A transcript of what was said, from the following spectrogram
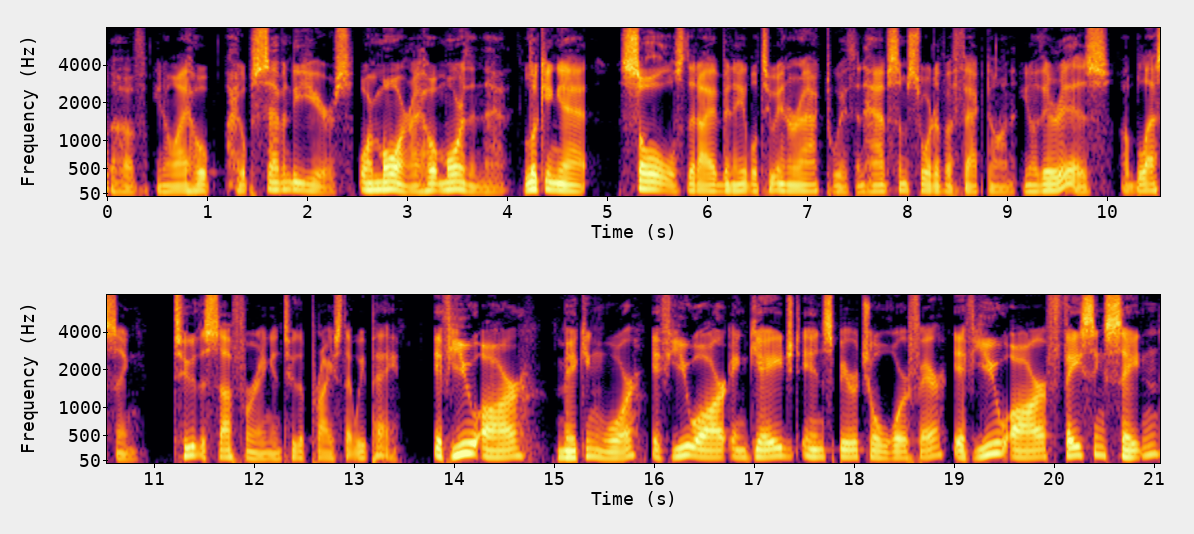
of, you know, I hope I hope 70 years or more, I hope more than that. Looking at souls that I have been able to interact with and have some sort of effect on. You know, there is a blessing to the suffering and to the price that we pay. If you are making war, if you are engaged in spiritual warfare, if you are facing Satan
